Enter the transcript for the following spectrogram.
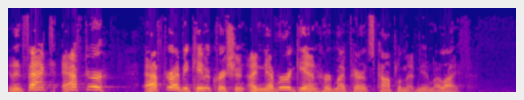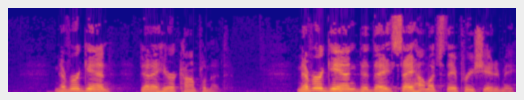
And in fact, after, after I became a Christian, I never again heard my parents compliment me in my life. Never again did I hear a compliment. Never again did they say how much they appreciated me.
